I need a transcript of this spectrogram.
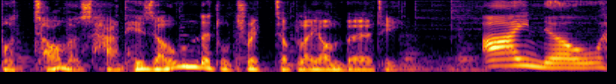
But Thomas had his own little trick to play on Bertie. I know.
